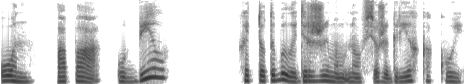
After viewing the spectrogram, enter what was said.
он, папа, убил, хоть тот и был одержимым, но все же грех какой.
